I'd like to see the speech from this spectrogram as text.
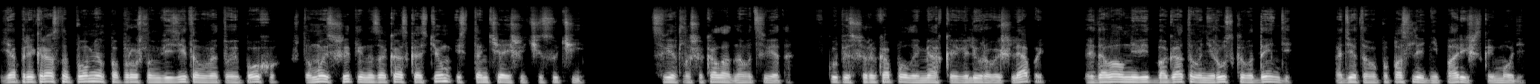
Я прекрасно помнил по прошлым визитам в эту эпоху, что мой сшитый на заказ костюм из тончайшей чесучи, светло-шоколадного цвета, вкупе с широкополой мягкой велюровой шляпой, придавал мне вид богатого нерусского денди, одетого по последней парижской моде.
